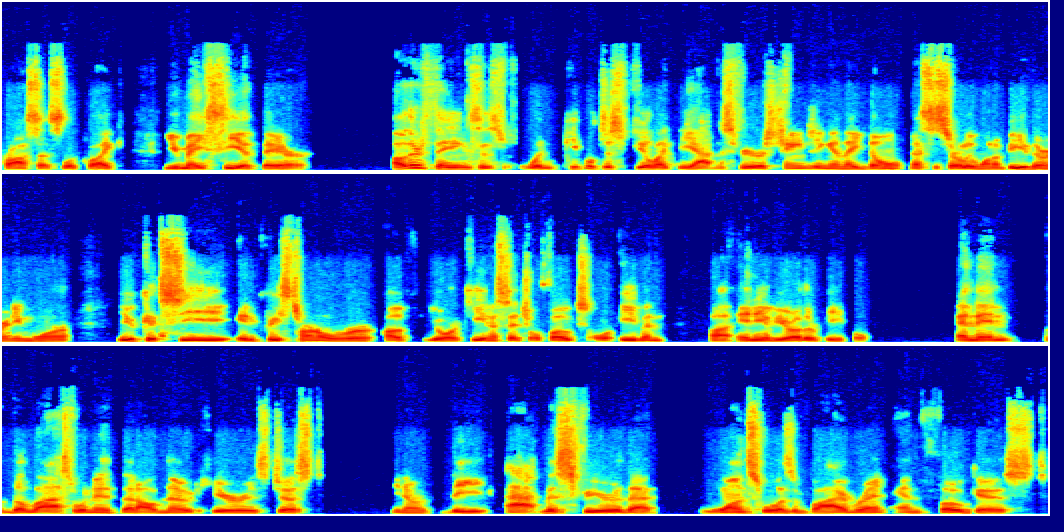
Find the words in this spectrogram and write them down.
process look like? You may see it there. Other things is when people just feel like the atmosphere is changing and they don't necessarily want to be there anymore, you could see increased turnover of your key and essential folks or even uh, any of your other people. And then the last one that I'll note here is just, you know, the atmosphere that once was vibrant and focused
